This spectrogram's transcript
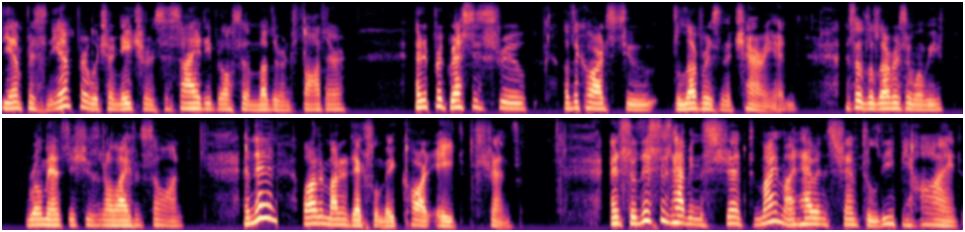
the empress and the emperor, which are nature and society, but also mother and father. And it progresses through other cards to the lovers and the chariot. And so the lovers are when we romance issues in our life and so on. And then a lot of modern decks will make card eight strength. And so this is having the strength, to my mind, having the strength to leave behind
